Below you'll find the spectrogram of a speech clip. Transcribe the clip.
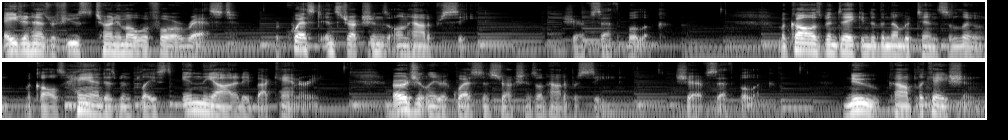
Agent has refused to turn him over for arrest. Request instructions on how to proceed. Sheriff Seth Bullock. McCall has been taken to the number 10 saloon. McCall's hand has been placed in the oddity by Canary. Urgently request instructions on how to proceed. Sheriff Seth Bullock. New complication.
